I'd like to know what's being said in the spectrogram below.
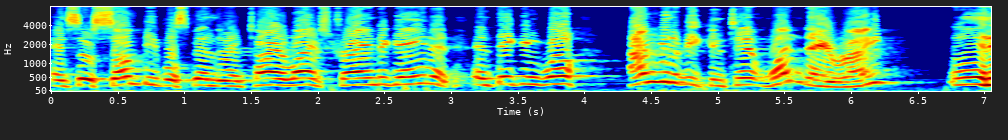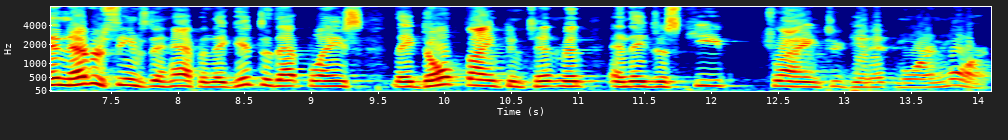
And so some people spend their entire lives trying to gain it and thinking, well, I'm going to be content one day, right? And it never seems to happen. They get to that place, they don't find contentment, and they just keep trying to get it more and more.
